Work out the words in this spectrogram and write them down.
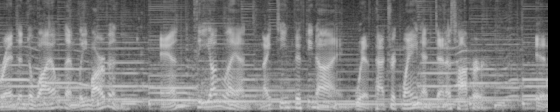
Brandon DeWilde and Lee Marvin, and The Young Land, 1959, with Patrick Wayne and Dennis Hopper. In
